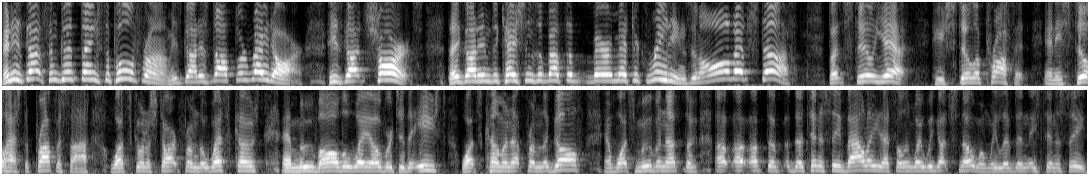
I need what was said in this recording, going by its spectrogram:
And he's got some good things to pull from. He's got his Doppler radar, he's got charts, they've got indications about the barometric readings and all that stuff. But still, yet, he's still a prophet and he still has to prophesy what's going to start from the west coast and move all the way over to the east, what's coming up from the Gulf, and what's moving up the up, up, up the, the Tennessee Valley. That's the only way we got snow when we lived in East Tennessee.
